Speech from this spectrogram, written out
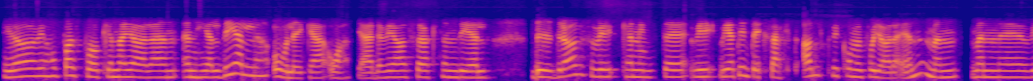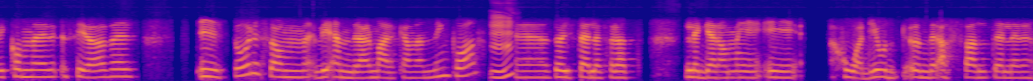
Ja, vi hoppas på att kunna göra en, en hel del olika åtgärder. Vi har sökt en del bidrag så vi kan inte, vi vet inte exakt allt vi kommer få göra än men, men eh, vi kommer se över ytor som vi ändrar markanvändning på. Mm. Eh, så istället för att lägga dem i, i hårdjord under asfalt eller,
